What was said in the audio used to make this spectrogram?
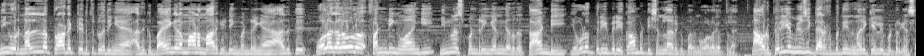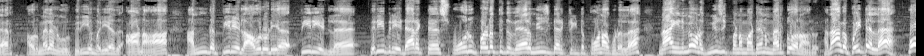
நீங்கள் ஒரு நல்ல ப்ராடக்ட் எடுத்து எடுத்துட்டு வரீங்க. அதுக்கு பயங்கரமான மார்க்கெட்டிங் பண்றீங்க. அதுக்கு உலக அளவுல ஃபண்டிங் வாங்கி இன்வெஸ்ட் பண்றீங்கிறத தாண்டி எவ்வளவு பெரிய பெரிய காம்படிஷன்லாம் இருக்கு பாருங்க உலகத்தில். நான் ஒரு பெரிய மியூசிக் டைரக்டர் பத்தி இந்த மாதிரி கேள்விப்பட்டிருக்கேன் சார் அவர் மேல எனக்கு ஒரு பெரிய மரியாதை. ஆனா அந்த பீரியட்ல அவருடைய பீரியட்ல பெரிய பெரிய டேரக்டர்ஸ் ஒரு படத்துக்கு வேற மியூசிக் டைரக்டர் கிட்ட போனா கூட நான் இனிமே உனக்கு மியூசிக் பண்ண மாட்டேன்னு மிரட்டு வரான் அவரு. அதான் அங்க போயிட்டல போ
